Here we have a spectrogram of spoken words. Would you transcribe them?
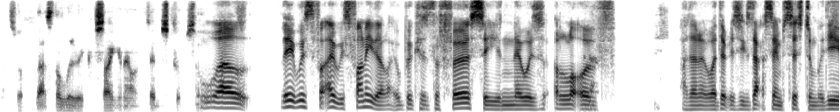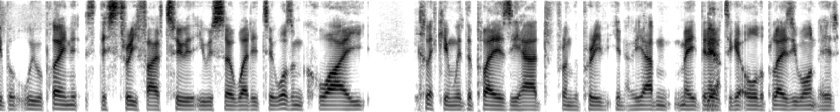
That's what, that's the lyric of singing out Tim's Cup. So. Well, it was it was funny though, like, because the first season there was a lot of I don't know whether it was the exact same system with you, but we were playing this three five two that he was so wedded to. It wasn't quite clicking with the players he had from the previous. You know, he hadn't made been yeah. able to get all the players he wanted.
